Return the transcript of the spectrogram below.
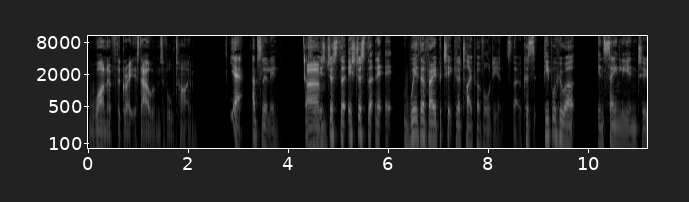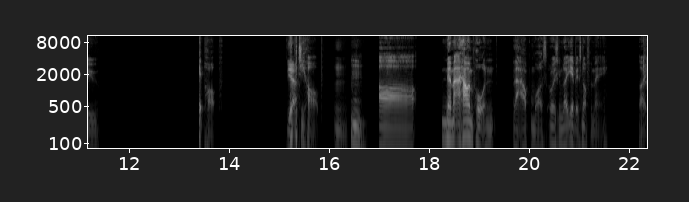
one of the greatest albums of all time. yeah, absolutely. Absolutely. Um, it's just that it's just that it, it, with a very particular type of audience, though, because people who are insanely into hip hop, Yeah. hippity hop, Mm. Mm. are no matter how important that album was, always gonna be like, yeah, but it's not for me. Like,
